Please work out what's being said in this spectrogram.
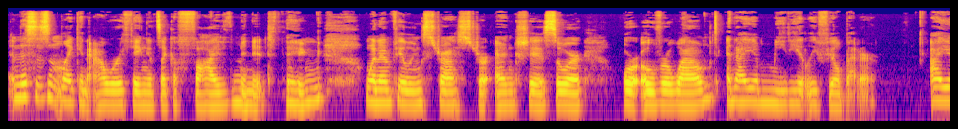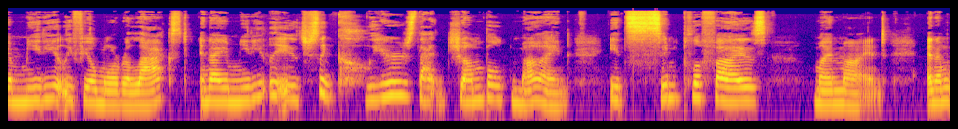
And this isn't like an hour thing, it's like a five minute thing when I'm feeling stressed or anxious or or overwhelmed and I immediately feel better. I immediately feel more relaxed and I immediately it just like clears that jumbled mind. It simplifies my mind. And I'm,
